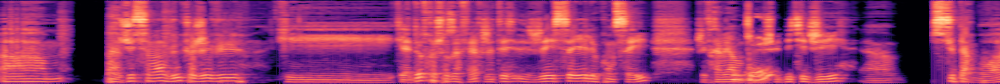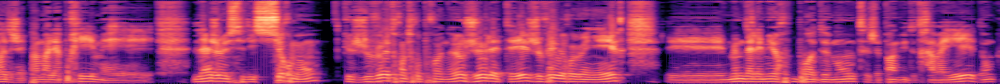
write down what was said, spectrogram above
Bah Justement, vu que j'ai vu qui, qui a d'autres choses à faire. J'ai essayé le conseil. J'ai travaillé un peu chez BTG. Euh, super boîte, j'ai pas mal appris, mais là, je me suis dit sûrement que je veux être entrepreneur, je l'étais, je vais y revenir. Et même dans les meilleures boîtes de monde, j'ai pas envie de travailler. Donc,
